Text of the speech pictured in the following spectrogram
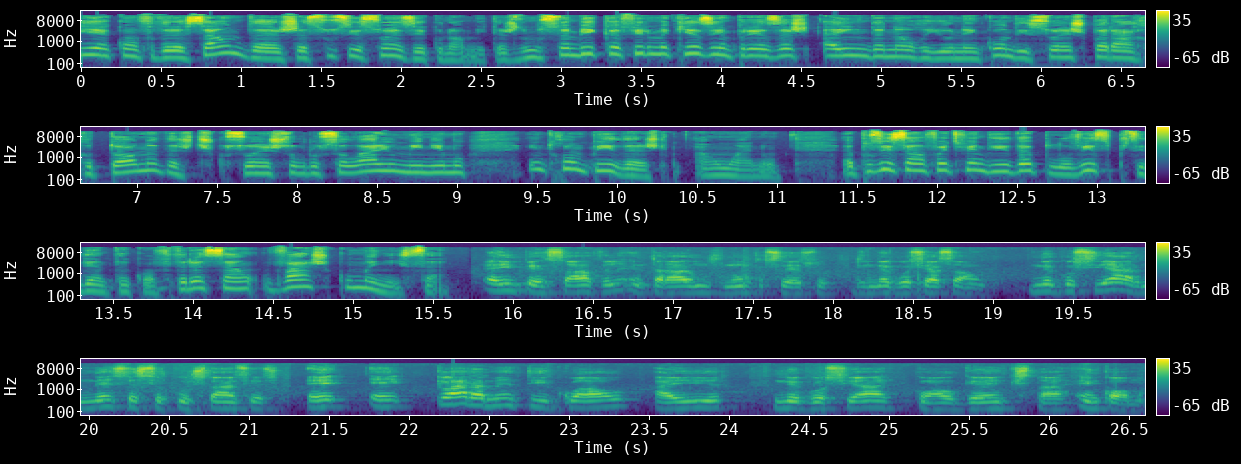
E a Confederação das Associações Económicas de Moçambique afirma que as empresas ainda não reúnem condições para a retoma das discussões sobre o salário mínimo interrompidas há um ano. A posição foi defendida pelo vice-presidente da Confederação, Vasco Manissa. É impensável entrarmos num processo de negociação. Negociar nessas circunstâncias é, é claramente igual a ir negociar com alguém que está em coma.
